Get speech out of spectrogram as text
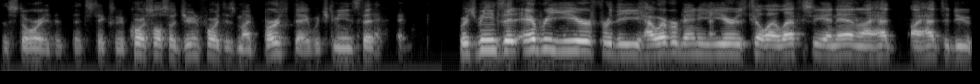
the story that, that sticks. And of course, also June 4th is my birthday, which means that which means that every year for the however many years till I left CNN, I had I had to do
